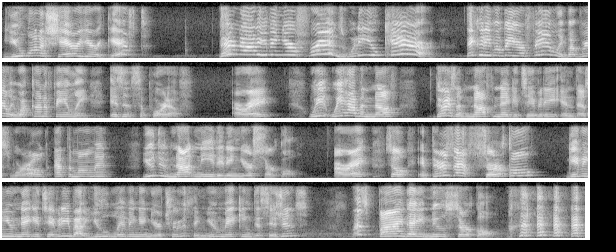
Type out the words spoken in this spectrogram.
you want to share your gift, they're not even your friends. What do you care? They could even be your family, but really, what kind of family isn't supportive? All right? We we have enough there is enough negativity in this world at the moment you do not need it in your circle. All right? So if there's that circle giving you negativity about you living in your truth and you making decisions, let's find a new circle.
